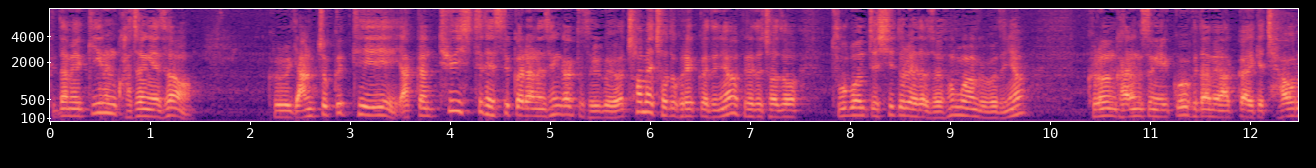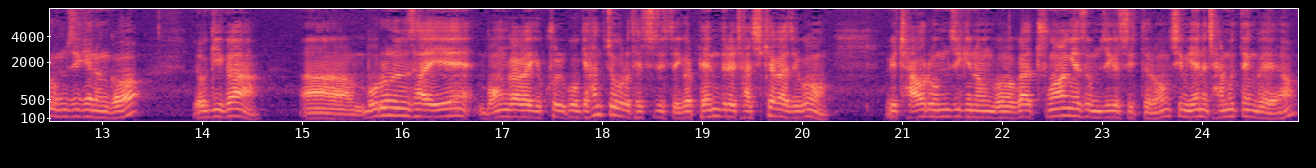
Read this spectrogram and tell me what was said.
그 다음에 끼는 과정에서 그 양쪽 끝이 약간 트위스트 됐을 거라는 생각도 들고요. 처음에 저도 그랬거든요. 그래서 저도 두 번째 시도를 해서 저 성공한 거거든요. 그런 가능성이 있고, 그 다음에 아까 이렇게 좌우로 움직이는 거, 여기가, 아, 모르는 사이에 뭔가가 이게 굴곡이 한쪽으로 될 수도 있어요. 이걸 밴드를 잘 시켜가지고, 여기 좌우로 움직이는 거가 중앙에서 움직일 수 있도록, 지금 얘는 잘못된 거예요.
